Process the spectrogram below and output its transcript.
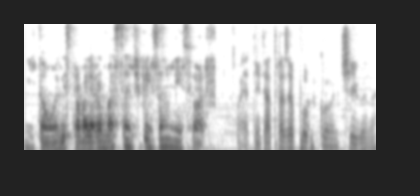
Então eles trabalharam bastante pensando nisso, eu acho. É tentar trazer o público antigo, né?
